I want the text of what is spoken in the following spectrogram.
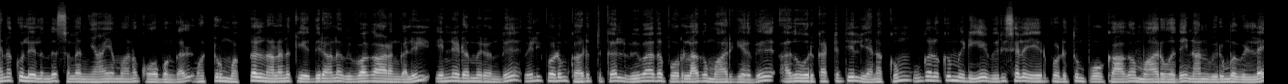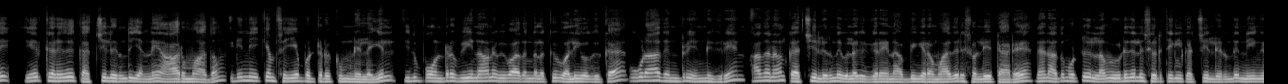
எனக்குள்ள இருந்த சில நியாயமான கோபங்கள் மற்றும் மக்கள் நலனுக்கு எதிரான விவகாரங்களில் என்னிடமிருந்து வெளிப்படும் கருத்துக்கள் விவாத பொருளாக மாறுகிறது. அது ஒரு கட்டத்தில் எனக்கும் உங்களுக்கும் இடையே விரிசலை ஏற்படுத்தும் போக்காக மாறுவதை நான் விரும்பவில்லை. ஏற்கனவே கட்சியிலிருந்து என்னை ஆறு மாதம் இடைநீக்கம் செய்யப்பட்டிருக்கும் நிலையில் இது போன்ற வீணான விவாதங்களுக்கு வழிவகுக்க கூடாதென்று எண்ணுகிறேன். அதனால் கட்சியிலிருந்து விலகுகிறேன் அப்படிங்கிற மாதிரி சொல்லிட்டாரு. தென் அது மட்டும் இல்லாமல் விடுதலை சிறுத்தைகள் கட்சியிலிருந்து நீங்க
